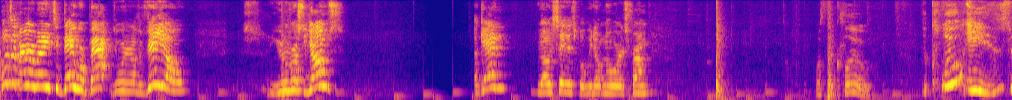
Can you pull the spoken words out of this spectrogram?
What's up, everybody? Today we're back doing another video. Universal Yums. Again, we always say this, but we don't know where it's from. What's the clue? The clue is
